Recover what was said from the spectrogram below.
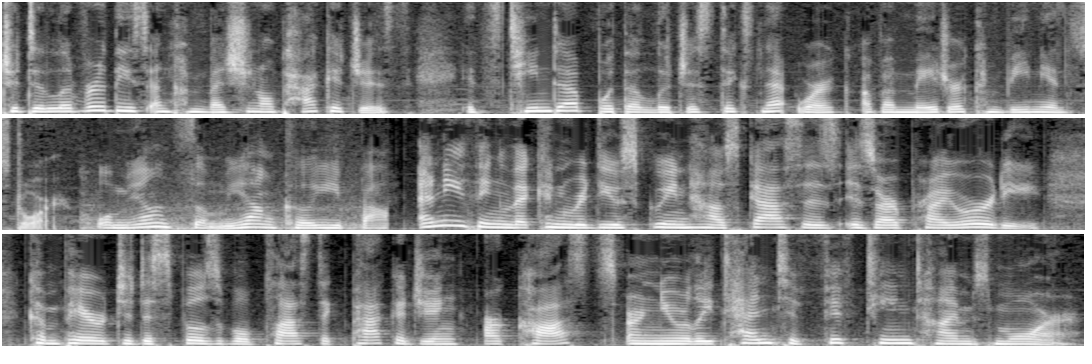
To deliver these unconventional packages, it's teamed up with a logistics network of a major convenience store. Anything that can reduce greenhouse gases is our priority. Compared to disposable plastic packaging, our costs are nearly 10 to 15 times more.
